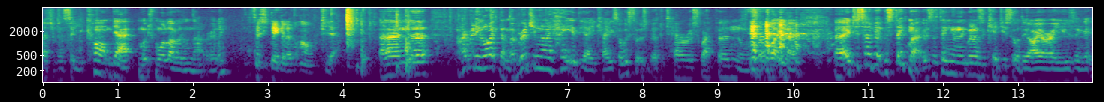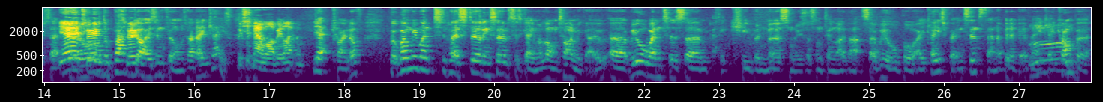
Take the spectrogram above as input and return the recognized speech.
as you can see, you can't get much more lower than that really. Essentially, dig a little hole. Yeah. And uh, I really like them. Originally, I hated the AK, so I always thought it was a bit of a terrorist weapon, or sort of like, you know, uh, it just had a bit of a stigma. It was the thing that when I was a kid, you saw the IRA using, etc. Yeah, All- true, All the bad true. guys in films had AKs. Which is now why we like them. Yeah, kind of. But when we went to play a Sterling Services game a long time ago, uh, we all went as, um, I think, Cuban mercenaries or something like that. So we all bought AKs for it. And since then, I've been a bit of an. AK convert.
